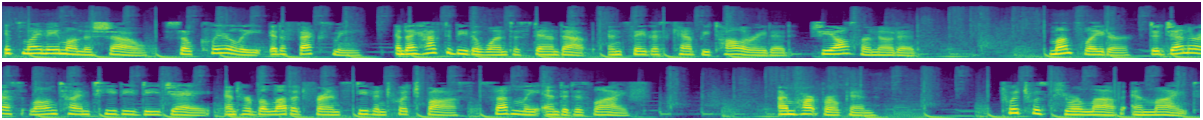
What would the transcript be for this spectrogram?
It's my name on the show, so clearly it affects me, and I have to be the one to stand up and say this can't be tolerated, she also noted. Months later, DeGeneres' longtime TV DJ and her beloved friend Stephen Twitch Boss suddenly ended his life. I'm heartbroken. Twitch was pure love and light.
